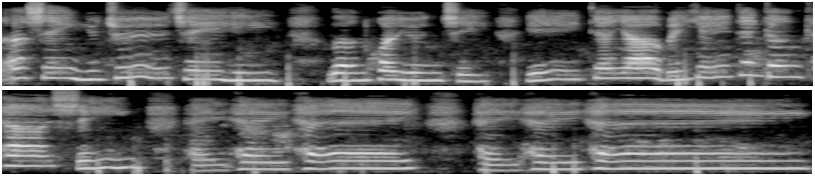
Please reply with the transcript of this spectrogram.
爱幸运剧情，轮回运气，一天要比一天更开心。嘿，嘿嘿嘿。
